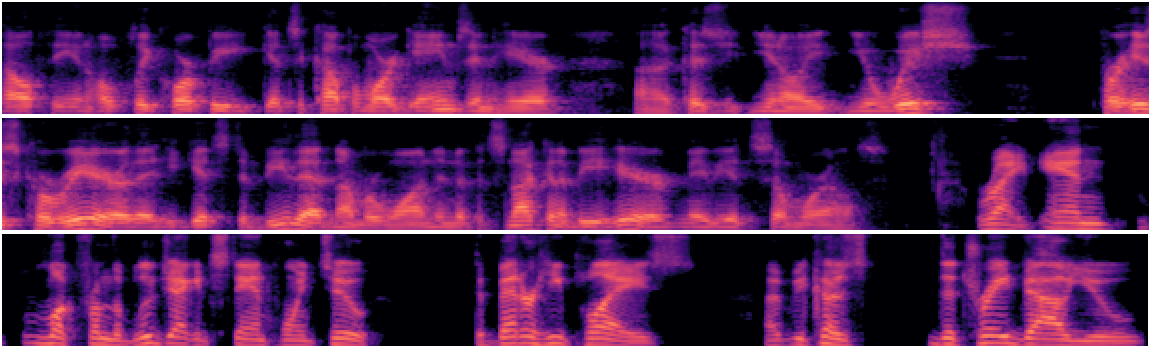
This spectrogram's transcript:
healthy, and hopefully Korpi gets a couple more games in here because uh, you know you wish for his career that he gets to be that number one, and if it's not going to be here, maybe it's somewhere else. Right, and look from the Blue Jackets standpoint too, the better he plays, uh, because the trade value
